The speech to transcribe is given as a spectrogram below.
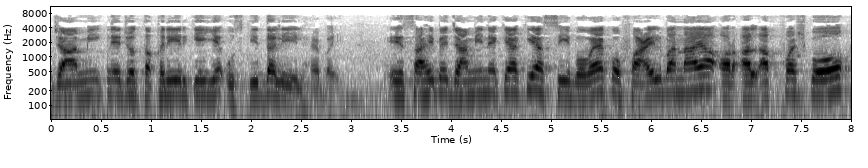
जामी ने जो तकरीर की, ये उसकी दलील है भाई। साहिब जामी ने क्या किया? सीबोवै को फ़ाइल बनाया और अल अकफश को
